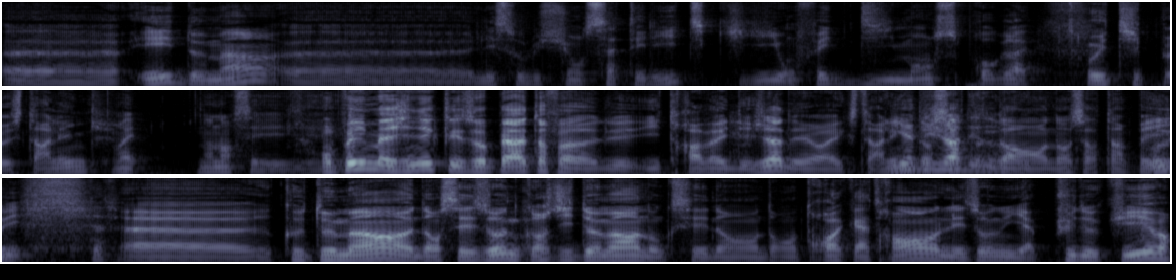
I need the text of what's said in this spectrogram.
Euh, et demain, euh, les solutions satellites qui ont fait d'immenses progrès. Oui, type Starlink. Ouais. Non, non, c'est. On peut imaginer que les opérateurs, enfin, ils travaillent déjà d'ailleurs avec Starlink dans, certains, des- dans- dans certains pays. Oui, oui. Euh, que demain, dans ces zones, quand je dis demain, donc c'est dans, dans 3-4 ans, les zones où il n'y a plus de cuivre,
